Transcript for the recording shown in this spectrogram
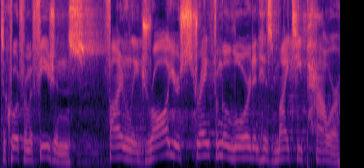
To quote from Ephesians, finally, draw your strength from the Lord and his mighty power.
